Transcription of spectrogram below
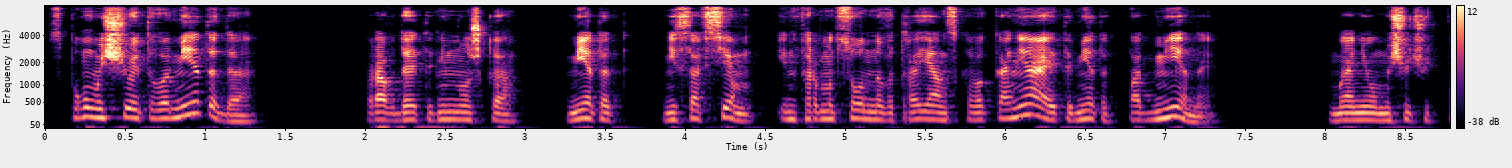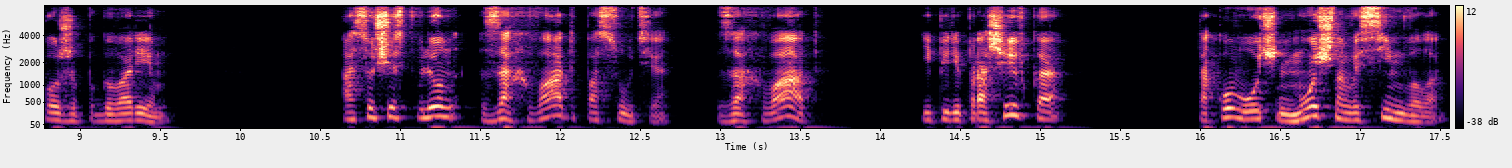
С помощью этого метода, правда, это немножко метод не совсем информационного троянского коня, а это метод подмены. Мы о нем еще чуть позже поговорим. Осуществлен захват, по сути, захват и перепрошивка такого очень мощного символа.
